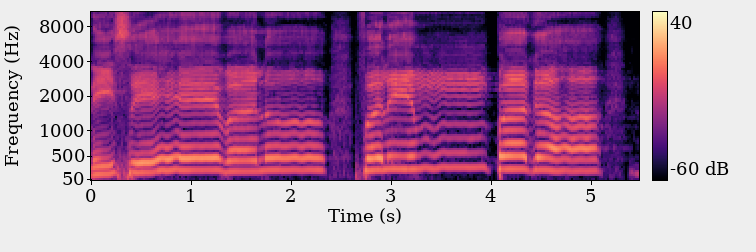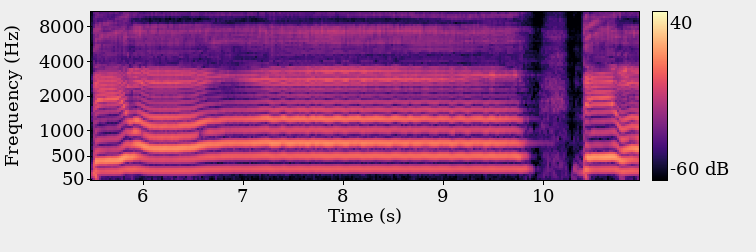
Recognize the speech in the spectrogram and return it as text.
నీ సేవలో ఫలింపగా దేవా దేవా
